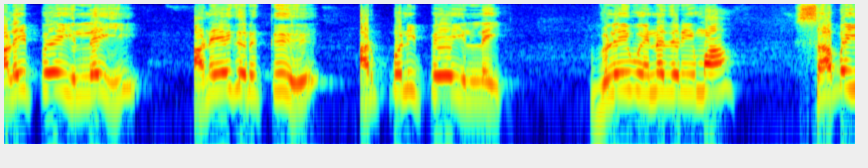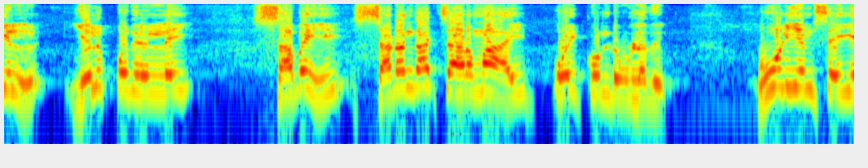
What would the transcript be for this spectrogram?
அழைப்பே இல்லை அநேகருக்கு அர்ப்பணிப்பே இல்லை. விளைவு என்ன தெரியுமா? சபையில் எழுப்பதில்லை சபை சடங்காச்சாரமாய் போய்க்கொண்டு உள்ளது. ஊழியம் செய்ய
